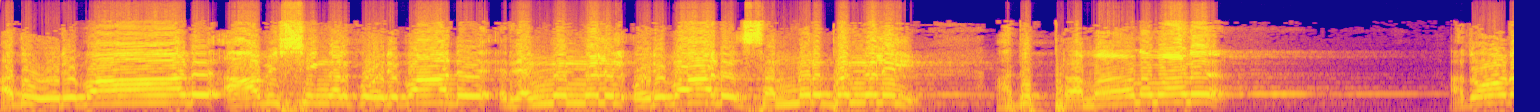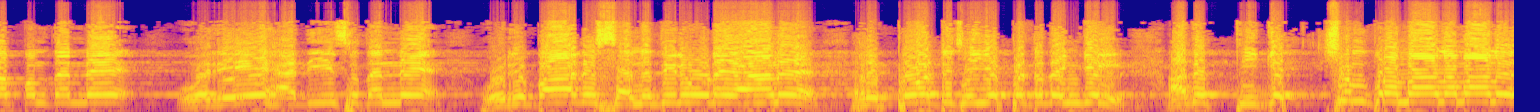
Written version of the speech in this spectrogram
അത് ഒരുപാട് ആവശ്യങ്ങൾക്ക് ഒരുപാട് രംഗങ്ങളിൽ ഒരുപാട് സന്ദർഭങ്ങളിൽ അത് പ്രമാണമാണ്. അതോടൊപ്പം തന്നെ ഒരേ ഹദീസ് തന്നെ ഒരുപാട് സനതിലൂടെയാണ് റിപ്പോർട്ട് ചെയ്യപ്പെട്ടതെങ്കിൽ അത് തികച്ചും പ്രമാണമാണ്.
